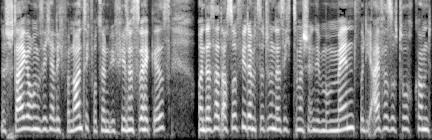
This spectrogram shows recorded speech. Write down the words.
eine Steigerung sicherlich von 90 Prozent, wie viel es weg ist. Und das hat auch so viel damit zu tun, dass ich zum Beispiel in dem Moment, wo die Eifersucht hochkommt,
